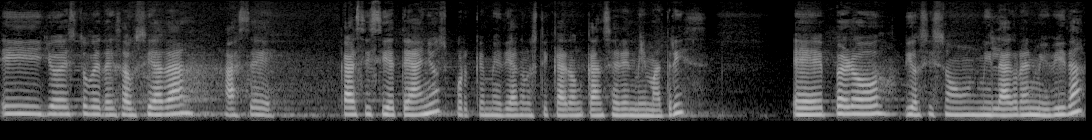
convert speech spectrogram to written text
y yo estuve desahuciada hace casi siete años porque me diagnosticaron cáncer en mi matriz. Eh, pero Dios hizo un milagro en mi vida.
